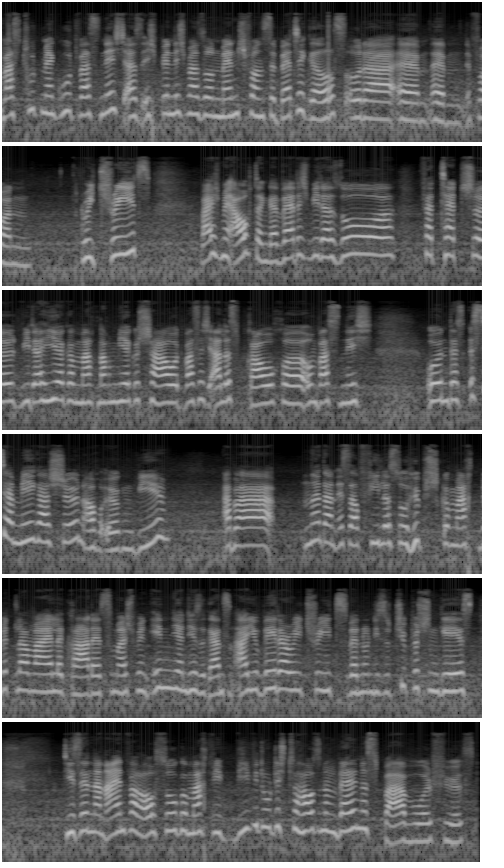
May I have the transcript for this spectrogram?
was tut mir gut, was nicht. Also ich bin nicht mal so ein Mensch von Sabbaticals oder ähm, ähm, von Retreats, weil ich mir auch denke, da werde ich wieder so vertätschelt, wieder hier gemacht, nach mir geschaut, was ich alles brauche und was nicht. Und das ist ja mega schön auch irgendwie. Aber ne, dann ist auch vieles so hübsch gemacht mittlerweile, gerade zum Beispiel in Indien, diese ganzen Ayurveda-Retreats, wenn du in diese typischen gehst, die sind dann einfach auch so gemacht, wie, wie, wie du dich zu Hause in einem Wellness-Bar wohlfühlst.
